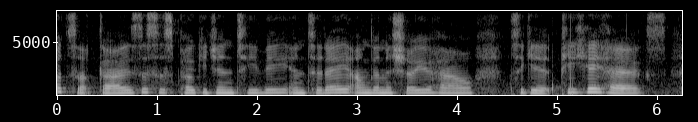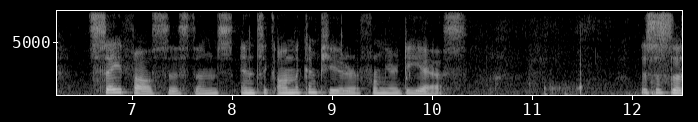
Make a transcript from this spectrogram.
What's up guys, this is PokeGen TV and today I'm going to show you how to get PKHex save file systems into on the computer from your DS. This is the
